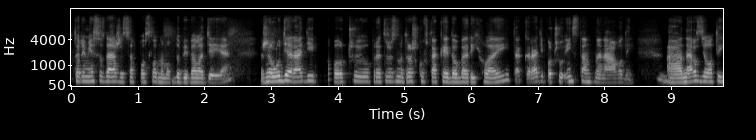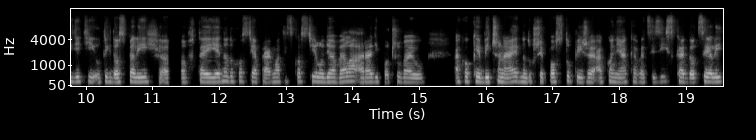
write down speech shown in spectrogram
ktorý mne sa zdá, že sa v poslednom období veľa deje že ľudia radi počujú, pretože sme trošku v takej dobe rýchlej, tak radi počujú instantné návody. A na rozdiel od tých detí, u tých dospelých, e, v tej jednoduchosti a pragmatickosti ľudia veľa a radi počúvajú ako keby čo najjednoduchšie postupy, že ako nejaké veci získať, docieliť.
